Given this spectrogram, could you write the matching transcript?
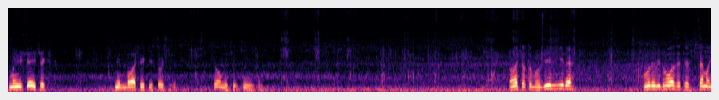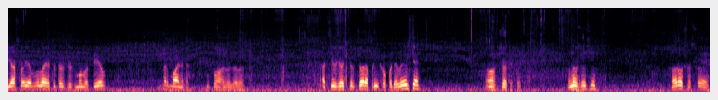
Моїсейчик. Не бачу якийсь 187 чи який там. Ось автомобіль їде. Буде відвозити. Це моя соя була, я тут вже змолотив. Нормально так, непогано дало. А ці вже вчора приїхав, подивився. О, що ти хочеш? Воно вже всі хороша соя.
